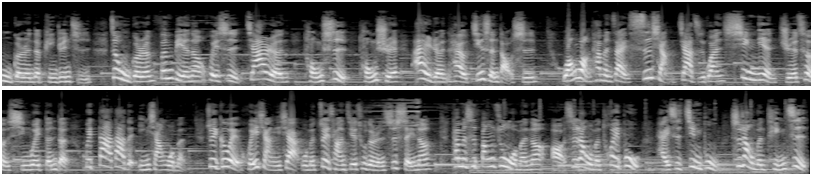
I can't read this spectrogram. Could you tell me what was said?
五个人的平均值。这五个人分别呢，会是家人、同事、同学、爱人，还有精神导师。往往他们在思想、价值观、信念、决策、行为等等，会大大的影响我们。所以各位回想一下，我们最常接触的人是谁呢？他们是帮助我们呢？啊，是让我们退步，还是进步？是让我们停滞，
